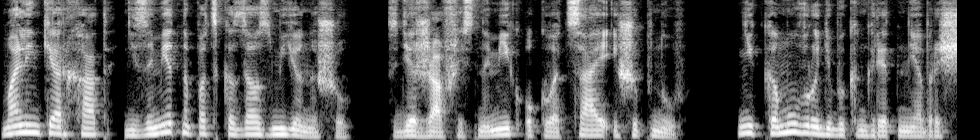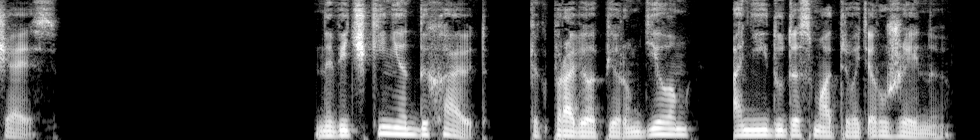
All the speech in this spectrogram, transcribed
маленький Архат незаметно подсказал змеенышу, задержавшись на миг около Цая и шепнув, никому вроде бы конкретно не обращаясь. Новички не отдыхают, как правило, первым делом они идут осматривать оружейную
